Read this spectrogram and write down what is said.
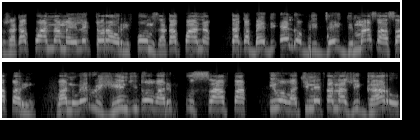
zvakakwana maelectoral reforms akakwana. Saka by the end of the day the mass are suffering. Vanhu veruzhinji ndo vari kusafa ivo vachinetsana zvigaro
